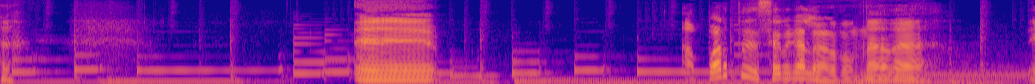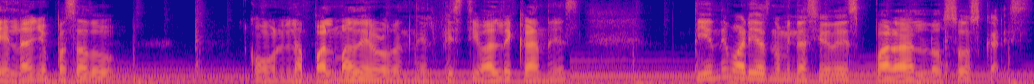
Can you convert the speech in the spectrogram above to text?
Eh, aparte de ser galardonada el año pasado con la Palma de Oro en el Festival de Cannes, tiene varias nominaciones para los Oscars.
